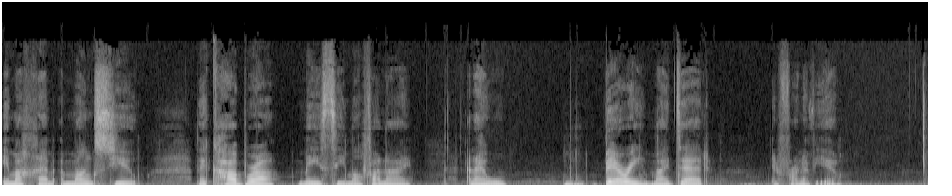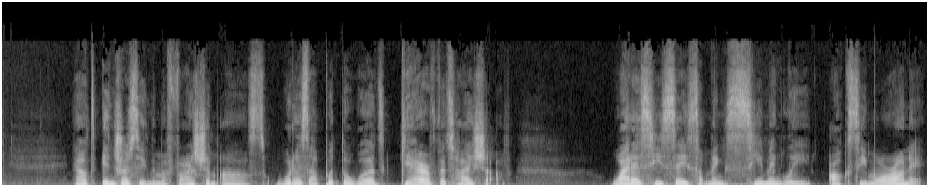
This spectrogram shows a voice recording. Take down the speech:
imachem, amongst you, v'kabra mesi malfanai, and I will bury my dead in front of you. Now it's interesting, the Mefarshim asks, what is up with the words ger v'taishav? Why does he say something seemingly oxymoronic?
